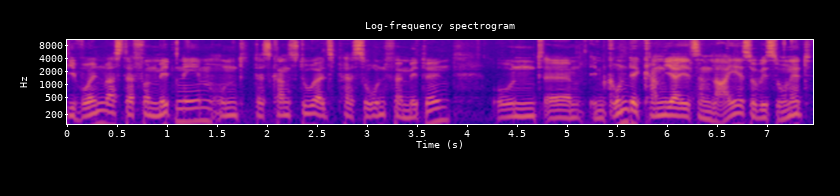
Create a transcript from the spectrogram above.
Die wollen was davon mitnehmen und das kannst du als Person vermitteln. Und ähm, im Grunde kann ja jetzt ein Laie sowieso nicht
